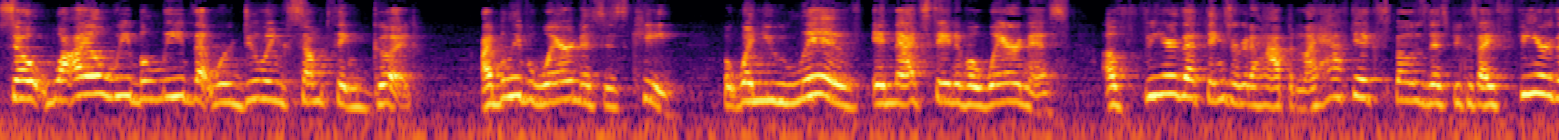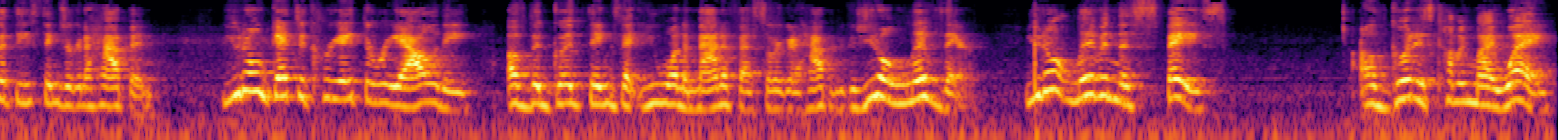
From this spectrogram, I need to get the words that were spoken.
So while we believe that we're doing something good, I believe awareness is key. But when you live in that state of awareness, of fear that things are going to happen, and I have to expose this because I fear that these things are going to happen, you don't get to create the reality of the good things that you want to manifest that are going to happen because you don't live there. You don't live in the space of good is coming my way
